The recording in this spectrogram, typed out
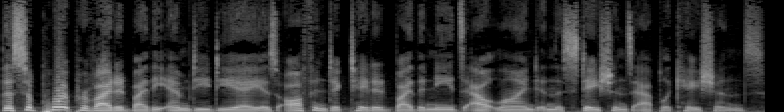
The support provided by the MDDA is often dictated by the needs outlined in the station's applications.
